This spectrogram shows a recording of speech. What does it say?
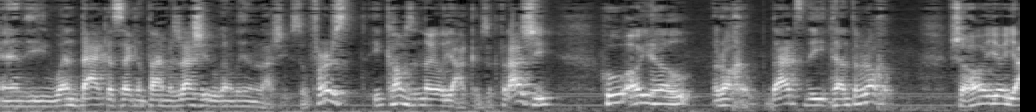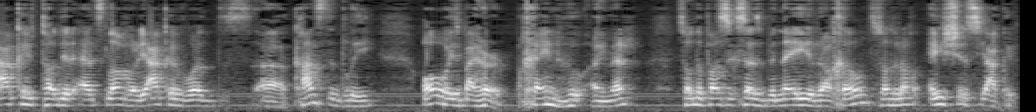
And he went back a second time as Rashi, we're going to lean in Rashi. So first, he comes in the oil Yaakov. So Rashi, who oil Rachel. That's the tenth of Rachel. Shahoya Yaakov Todir Etzlov, or Yaakov was uh, constantly, always by her. Hu Omer. So the pasuk says b'nei Rachel, so the Eishes Yaakov,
